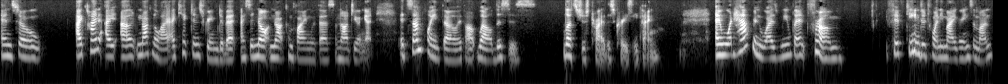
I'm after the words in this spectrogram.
And so I kind of, I, I'm not going to lie, I kicked and screamed a bit. I said, no, I'm not complying with this. I'm not doing it. At some point, though, I thought, well, this is, let's just try this crazy thing. And what happened was we went from 15 to 20 migraines a month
